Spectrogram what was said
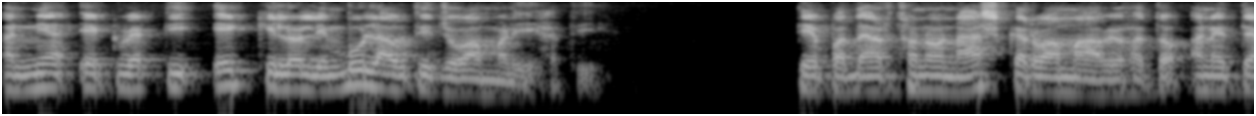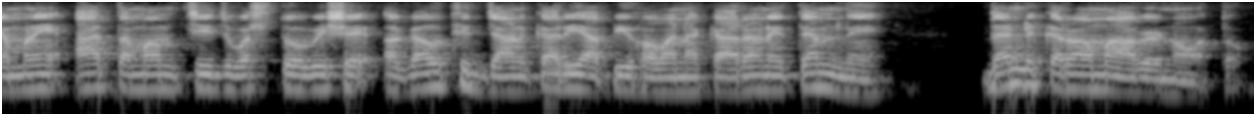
અન્ય એક વ્યક્તિ એક કિલો લીંબુ લાવતી જોવા મળી હતી. તે પદાર્થોનો નાશ કરવામાં આવ્યો હતો અને તેમણે આ તમામ ચીજ વસ્તુઓ વિશે અગાઉથી જ જાણકારી આપી હોવાના કારણે તેમને દંડ કરવામાં આવ્યો ન હતો.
